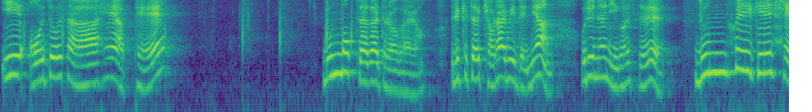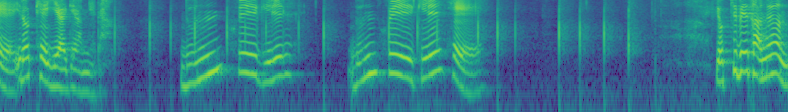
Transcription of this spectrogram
이 어조사해 앞에 눈목자가 들어가요. 이렇게 해서 결합이 되면 우리는 이것을 눈 흘길 해 이렇게 이야기합니다. 눈 흘길 눈 흘길 해. 옆집에 사는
